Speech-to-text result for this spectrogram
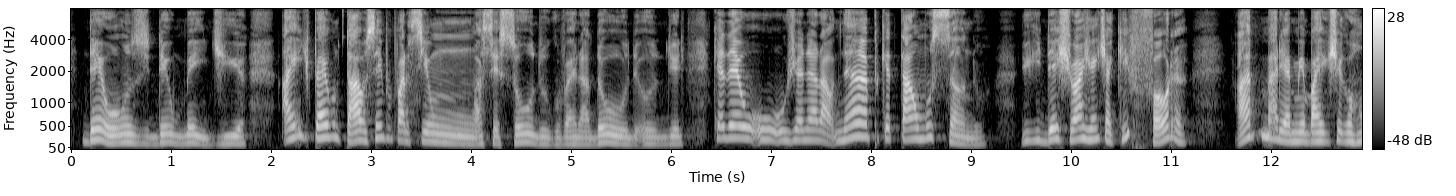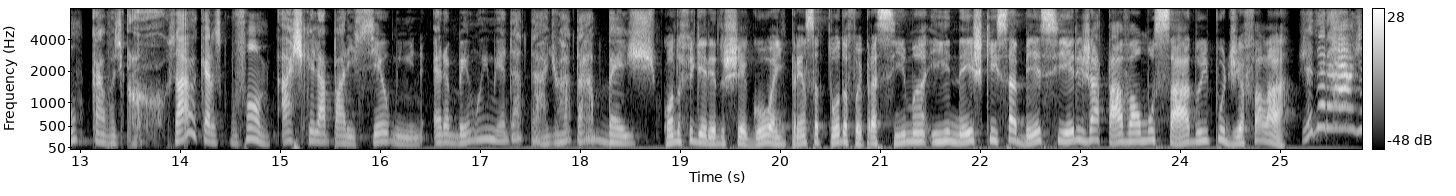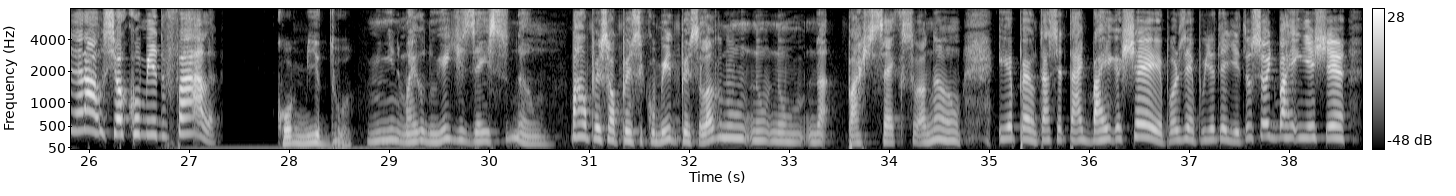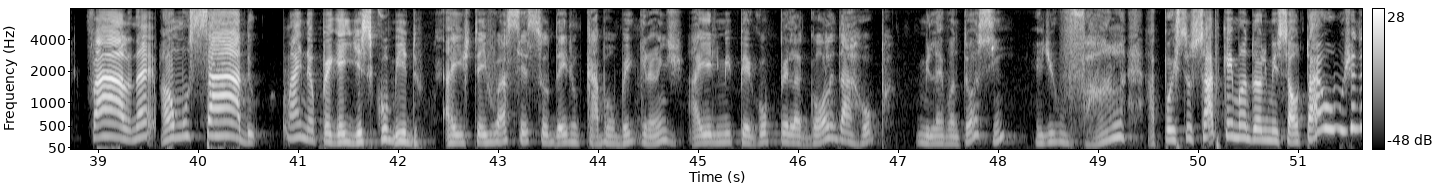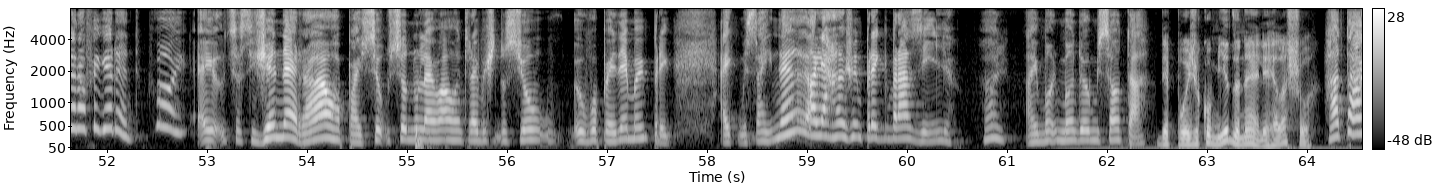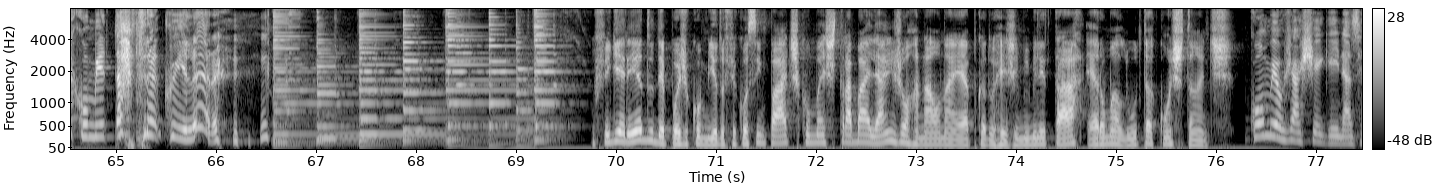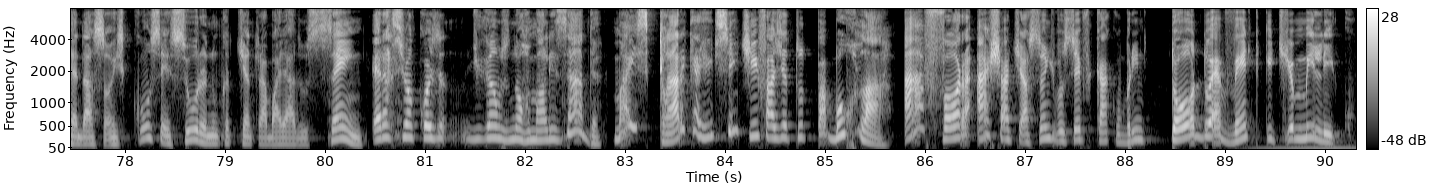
Deu 11, deu meio-dia. Aí a gente perguntava, sempre aparecia um assessor do governador, dele, cadê o, o, general? Não, é porque está almoçando. E deixou a gente aqui fora. Ah, Maria, minha barriga chegou roncava, assim, sabe aquelas com fome? Acho que ele apareceu, menina, era bem uma e meia da tarde, eu já tava bege. Quando o Figueiredo chegou, a imprensa toda foi pra cima e Inês quis saber se ele já estava almoçado e podia falar. General, general, o senhor comido fala. Comido. Menino, mas eu não ia dizer isso, não. Mas o pessoal pensa em comida, pensa logo no, no- no- na parte sexual. Não. Ia perguntar se tá de barriga cheia. Por exemplo, podia ter dito, o senhor de barriguinha cheia, fala, né? Almoçado. Mas não, eu peguei e disse comido. Aí teve um assessor dele, um cabão bem grande. Aí ele me pegou pela gola da roupa, me levantou assim. Eu digo, fala. Ah, pois tu sabe quem mandou ele me soltar? É o general Figueiredo. Foi. Aí eu disse assim, general, rapaz, se eu, se eu não levar uma entrevista do senhor, eu vou perder meu emprego. Aí começou a rir, não, olha, arranja um emprego em Brasília. Olha. Aí ma- mandou eu me soltar. Depois de comido, né? Ele relaxou. Já tava comido, tá tranquilo, era? Figueiredo, depois de comido, ficou simpático, mas trabalhar em jornal na época do regime militar era uma luta constante. Como eu já cheguei nas redações com censura, nunca tinha trabalhado sem, era assim uma coisa, digamos, normalizada. Mas claro que a gente sentia e fazia tudo para burlar. Afora a chateação de você ficar cobrindo todo evento que tinha milico.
